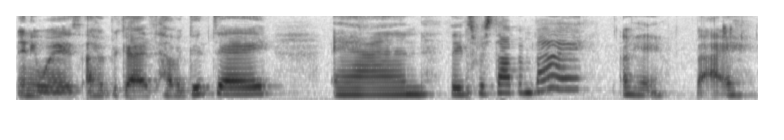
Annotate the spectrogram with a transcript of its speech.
anyways I hope you guys have a good day. And thanks for stopping by. Okay bye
